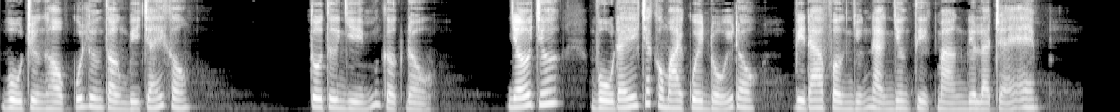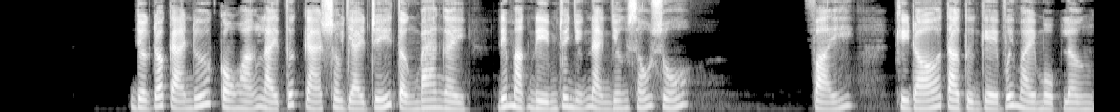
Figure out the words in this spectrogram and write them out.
Vụ trường học của Lương Thần bị cháy không? Tô Thư Nhiễm gật đầu. Nhớ chứ, Vụ đấy chắc không ai quên nổi đâu, Vì đa phần những nạn nhân thiệt mạng đều là trẻ em. Đợt đó cả nước còn hoãn lại tất cả show giải trí tận 3 ngày Để mặc niệm cho những nạn nhân xấu số. Phải, Khi đó tao từng kể với mày một lần.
